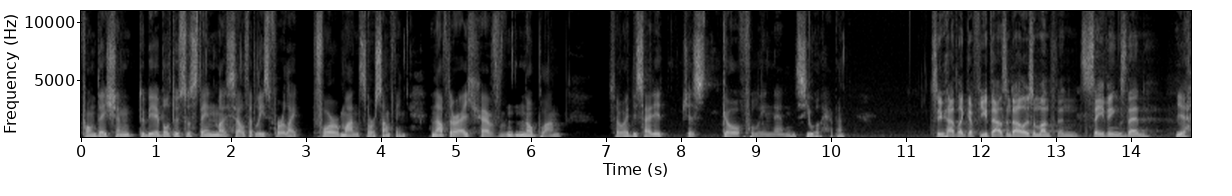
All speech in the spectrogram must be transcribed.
foundation to be able to sustain myself at least for like four months or something and after i have no plan so i decided just go full in and see what happened So you had like a few thousand dollars a month in savings then? yeah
